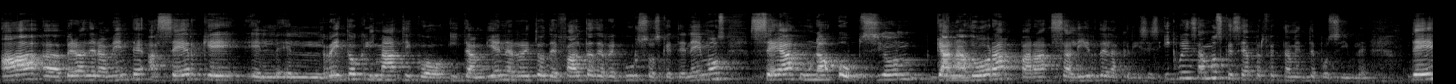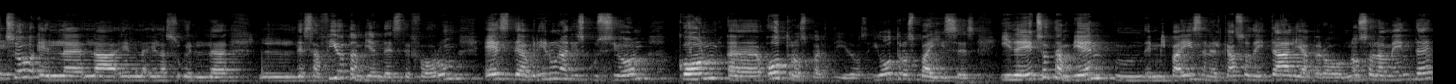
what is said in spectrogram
a, verdaderamente hacer que el, el, reto climático y también el reto de falta de recursos que tenemos sea una opción ganadora para salir de la crisis. Y pensamos que sea perfectamente posible. De hecho, el, la, el desafío también de este foro es de abrir una discusión con eh, otros partidos y otros países. Y de hecho también mm, en mi país, en el caso de Italia, pero no solamente,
